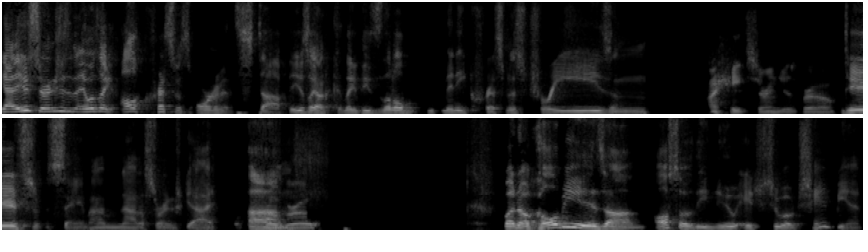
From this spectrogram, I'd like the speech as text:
Yeah, they used syringes. and It was like all Christmas ornament stuff. They used like like these little mini Christmas trees and I hate syringes, bro. dude, it's same. I'm not a syringe guy. So Um, gross. but no, Colby is um also the new H2O champion.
